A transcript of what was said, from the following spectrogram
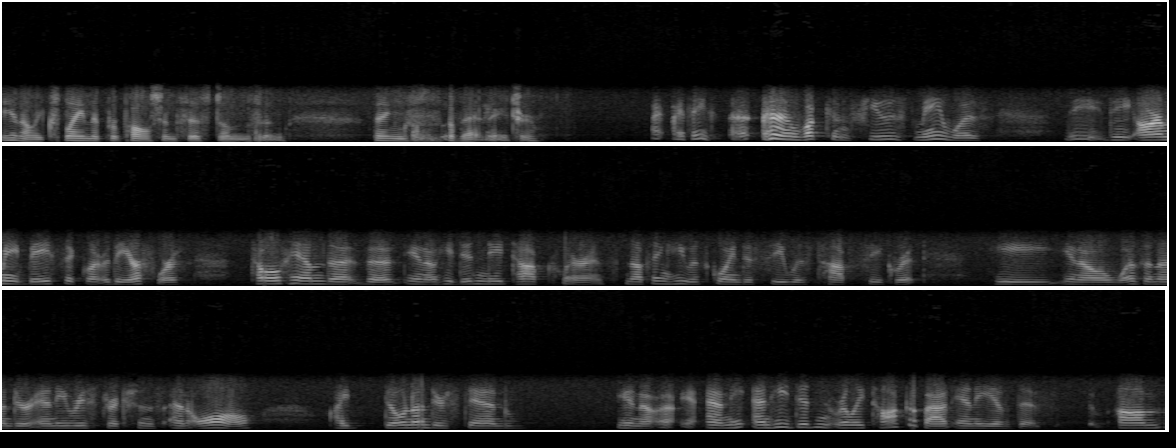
you know explain the propulsion systems and things of that nature. I, I think what confused me was the the Army basically or the Air Force told him that that you know he didn't need top clearance. Nothing he was going to see was top secret. He you know wasn't under any restrictions at all. I don't understand, you know, and and he didn't really talk about any of this. Um,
